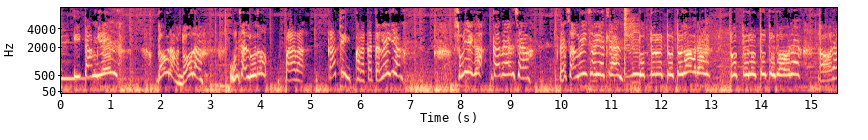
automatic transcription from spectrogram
Y también Dora, Dora. Un saludo para Katy, para Cataleya. Zúñiga Carranza de San Luis Oyatlán. Tuturu, tutudora. Tuturu, tutudora. Dora,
